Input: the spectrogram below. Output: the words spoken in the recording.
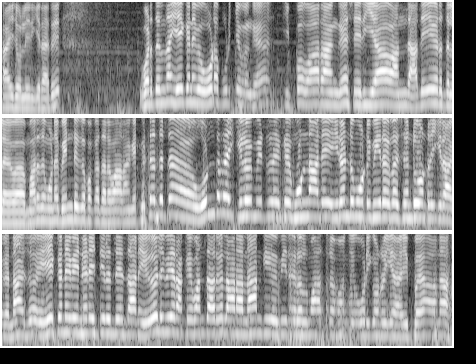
hi சொல்லியிருக்கிறாரு. இடத்துல தான் ஏற்கனவே ஓட பிடிச்சவங்க. இப்போ வராங்க சரியா? அந்த அதே இடத்துல மருதமனை வெண்டுக்கு பக்கத்தில் வராங்க. கிட்டத்தட்ட ஒன்றரை கிலோமீட்டருக்கு முன்னாலே இரண்டு மூன்று வீரர்களை சென்று கொண்டிருக்கிறாங்க நான் ஏற்கனவே நினைத்திருந்தேன் தான் ஏழு பேர் அங்கே வந்தார்கள் ஆனால் நான்கு வீரர்கள் மாத்திரம் அங்கே ஓடிக்கொண்டிருக்கிறாங்க இப்போ ஆனால்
